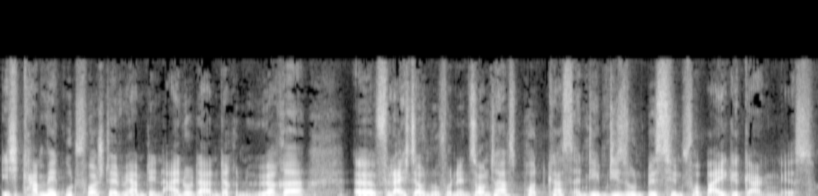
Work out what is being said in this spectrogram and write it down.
ich kann mir gut vorstellen, wir haben den ein oder anderen Hörer, äh, vielleicht auch nur von den Sonntagspodcasts, an dem die so ein bisschen vorbeigegangen ist.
